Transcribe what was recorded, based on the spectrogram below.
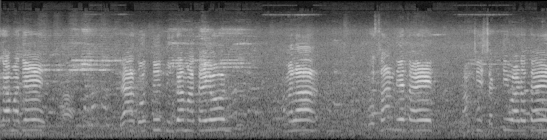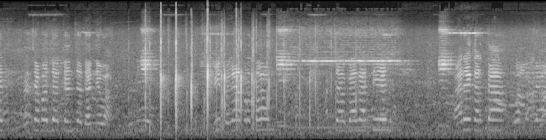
भागामध्ये विभागामध्ये त्या दोन तीन दुर्गा माता येऊन आम्हाला प्रोत्साहन देत आहेत. आमची शक्ती वाढवत आहेत. त्याच्याबद्दल त्यांचं धन्यवाद. मी पहिल्या प्रथम आमच्या विभागातील कार्यकर्ता व आमच्या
